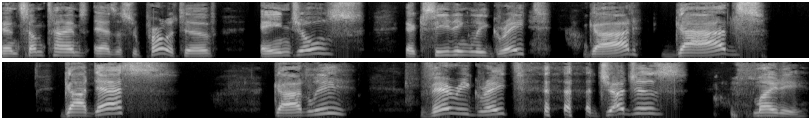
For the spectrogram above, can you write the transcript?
and sometimes as a superlative, angels, exceedingly great, God, gods, goddess, godly, very great, judges, mighty.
